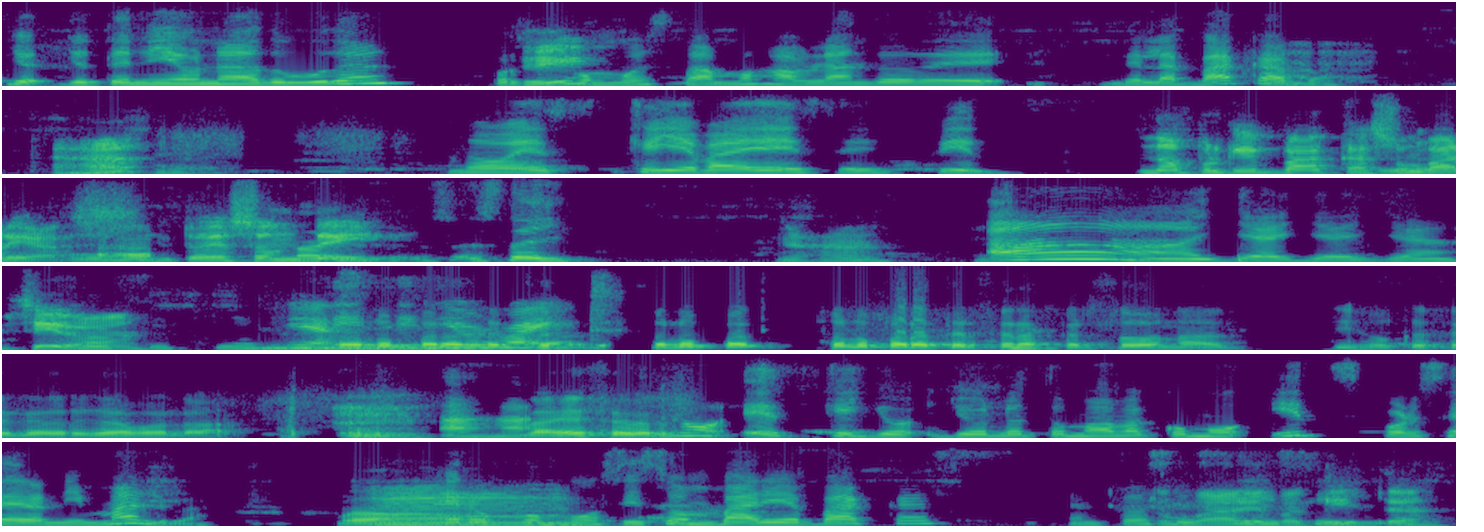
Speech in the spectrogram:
yo, yo tenía una duda, porque ¿Sí? como estamos hablando de, de las vacas, ¿va? Ajá. no es que lleva S, feed. No, porque vacas son varias. Ajá. Entonces son day. es- Stay. Ajá. Ah, ya, ya, ya. Sí, va. sí, sí. Yes, Solo para, you're tercera- right. solo, pa- solo para terceras personas dijo que se le agregaba la, Ajá. la S, ¿verdad? No, es que yo, yo lo tomaba como it's por ser animal, ¿va? Ah, Pero como si son varias vacas, entonces Son varias sí, sí. vaquitas.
